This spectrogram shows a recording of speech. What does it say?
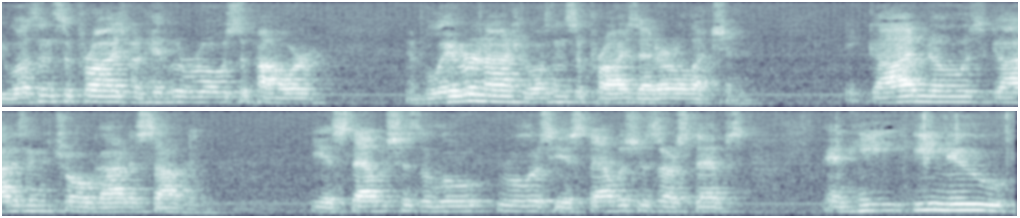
He wasn't surprised when Hitler rose to power. And believe it or not, he wasn't surprised at our election. God knows, God is in control, God is sovereign. He establishes the rulers, He establishes our steps, and He, he knew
